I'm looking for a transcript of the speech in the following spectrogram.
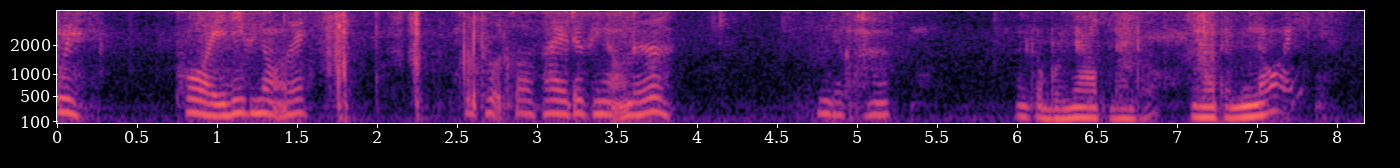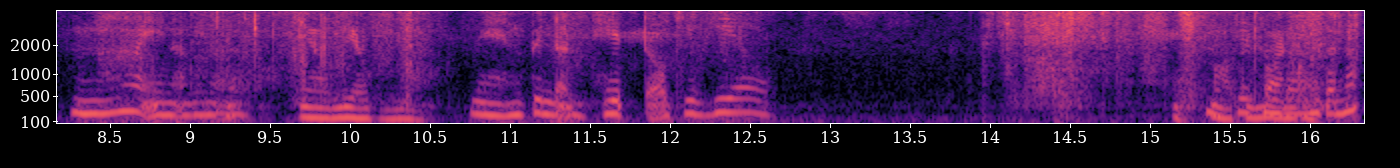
อุ้ยพลอยดิพี่น้องเลยขอโทษขออภัยด้วยพี่น้องเด้อมันอยากหักมันก็บ่ยาวปานใดดอกยาวแต่มันน้อยมันน้อยนะพี่น้องยาวเดียวกันเนาะแม่นเป็นดอกเห็ดดอกเขียว มาๆเก็ที่บบ้าบ้านนก่อนกันเนาะ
